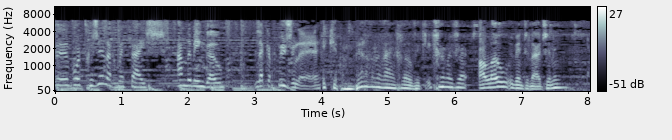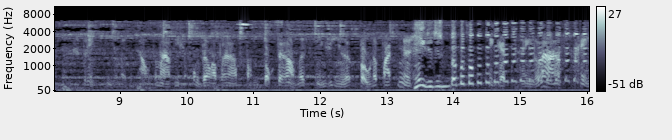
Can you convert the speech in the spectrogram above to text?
eh, wordt gezellig met Thijs aan de bingo. Lekker puzzelen, hè? Ik heb een beller aan de lijn, geloof ik. Ik ga hem even... Hallo, u bent in de uitzending. Opbelapparaat van Dr. Anders, ingenieur Bonaparte Nus. Hé, hey, dit is... Ik heb helaas geen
